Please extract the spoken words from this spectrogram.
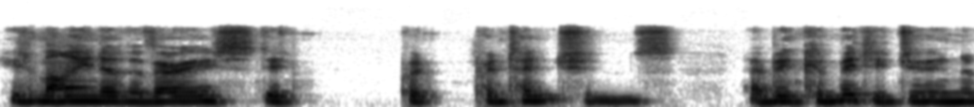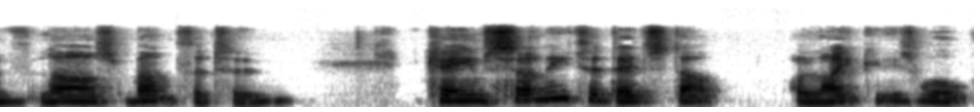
his mind over various pretensions had been committed during the last month or two, he came suddenly to a dead stop, alike in his walk,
